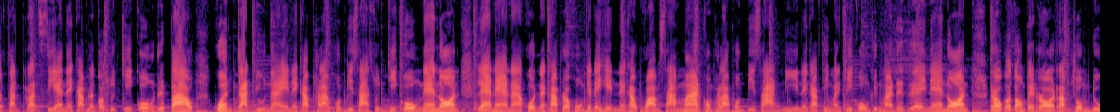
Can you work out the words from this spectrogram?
ดสัตว์รัสเซียนะครับแล้วก็สุดขี้โกงหรือเปล่า ควรจัดอยู่ในนะครับพลังผลปีศาจสุดขี้โกงแน่นอน และในอนาคตนะครับเราคงจะได้เห็นนะครับความสามารถของพลังผลปีศาจนี้นะครับที่มันขี้โกงขึ้นมาเรื่อยๆ แน่นอน เราก็ต้องไปรอรับชมดู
